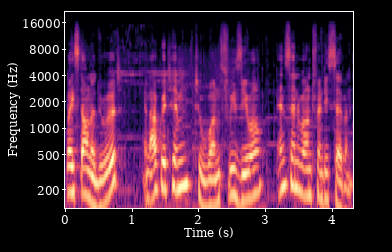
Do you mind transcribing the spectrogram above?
Place down a druid and upgrade him to 130 and send 127.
